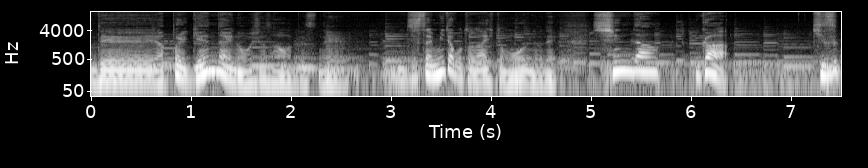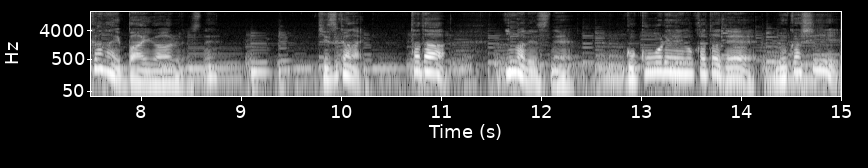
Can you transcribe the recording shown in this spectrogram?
でやっぱり現代のお医者さんはですね実際見たことない人も多いので診断が気づかない場合があるんですね。気づかない。ただ今ですねご高齢の方で昔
